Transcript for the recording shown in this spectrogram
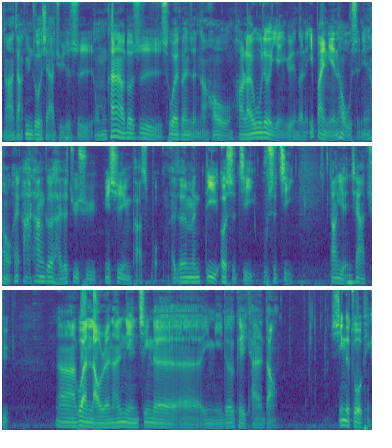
那这样运作下去，就是我们看到都是数位分身。然后好莱坞这个演员，可能一百年后、五十年后，哎，阿汤哥还在继续《Mission Impossible》，还在那边第二十集、五十集当演下去。那不管老人还是年轻的呃影迷都可以看得到新的作品，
